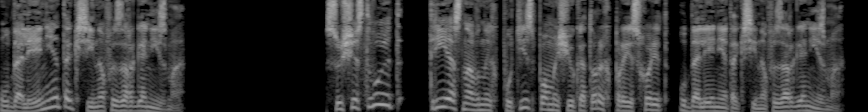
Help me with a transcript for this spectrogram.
Удаление токсинов из организма. Существует три основных пути, с помощью которых происходит удаление токсинов из организма.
